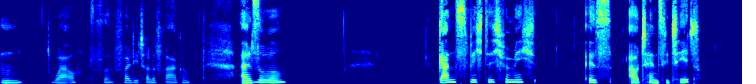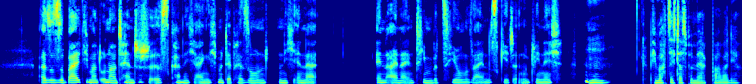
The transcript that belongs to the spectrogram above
Mm, wow, das ist voll die tolle Frage. Also ganz wichtig für mich ist Authentizität. Also sobald jemand unauthentisch ist, kann ich eigentlich mit der Person nicht in einer, in einer intimen Beziehung sein. Das geht irgendwie nicht. Mhm. Wie macht sich das bemerkbar bei dir?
